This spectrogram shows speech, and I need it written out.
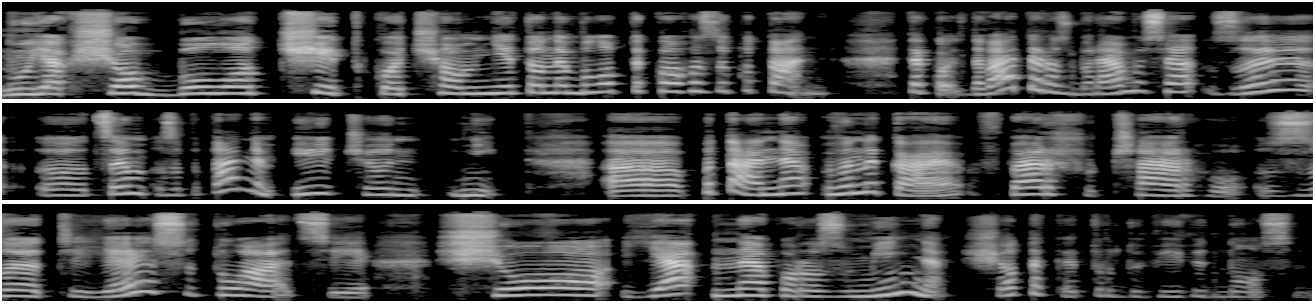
Ну, якщо б було чітко, чом ні, то не було б такого запитання. Так ось, давайте розберемося з е, цим запитанням і чи ні. Е, питання виникає в першу чергу з тієї ситуації, що є непорозуміння, що таке трудові відносини.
